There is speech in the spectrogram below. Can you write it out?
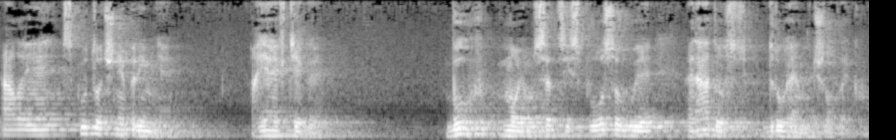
ale je skutočne pri mne. A je aj v tebe. Boh v mojom srdci spôsobuje radosť druhému človeku.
